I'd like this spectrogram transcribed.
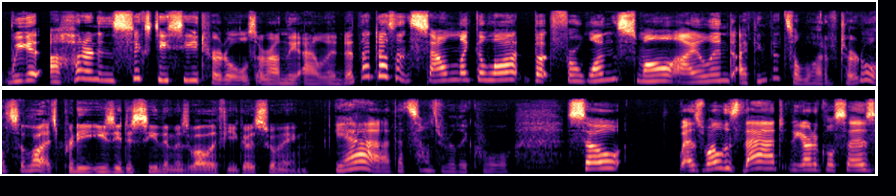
we get 160 sea turtles around the island, and that doesn't sound like a lot, but for one small island, I think that's a lot of turtles. It's a lot. It's pretty easy to see them as well if you go swimming. Yeah, that sounds really cool. So, as well as that, the article says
